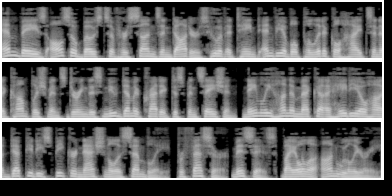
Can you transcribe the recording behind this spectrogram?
Mbaise also boasts of her sons and daughters who have attained enviable political heights and accomplishments during this new democratic dispensation, namely Hun Emeka Ihedioha Deputy Speaker National Assembly, Professor Mrs. Viola Onwuliri,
